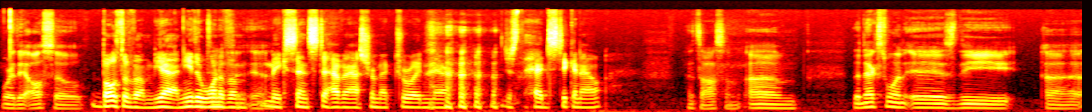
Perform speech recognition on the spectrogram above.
where they also. Both of them, yeah. Neither one of them fit, yeah. makes sense to have an astromech droid in there. Just the head sticking out. That's awesome. Um, the next one is the uh,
